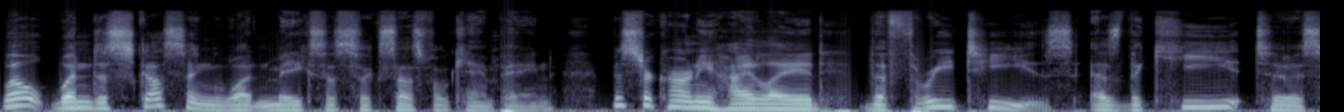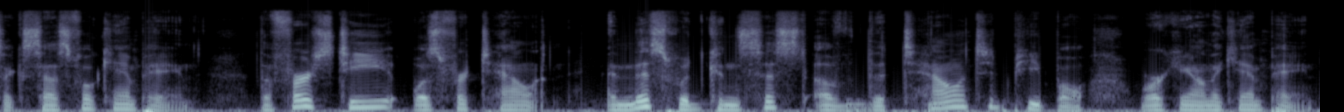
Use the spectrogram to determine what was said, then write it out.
Well, when discussing what makes a successful campaign, Mr. Carney highlighted the three T's as the key to a successful campaign. The first T was for talent, and this would consist of the talented people working on the campaign.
